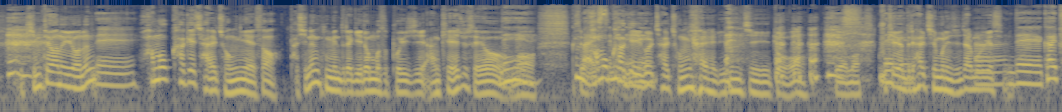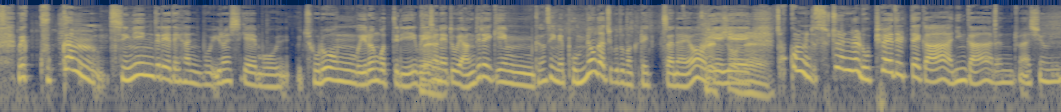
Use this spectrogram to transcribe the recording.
김태환 의원은 네. 화목하게 잘 정리해서 다시는 국민들에게 이런 모습 보이지 않게 해주세요. 네. 뭐 화목하게 이걸 잘 정리할 일인지도 네, 뭐 국회의원들이 네. 할 질문인지는 잘 모르겠습니다. 아, 네, 그러니까 왜 국감 증인들에 대한 뭐 이런 식의 뭐 조롱 뭐 이런 것들이 네. 예전에도 양들의 김그 선생님의 본명 가지고도 막 그랬잖아요. 그랬죠. 예, 예. 네. 조금 수준을 높여야 될 때가 아닌가라는 좀 아쉬움이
